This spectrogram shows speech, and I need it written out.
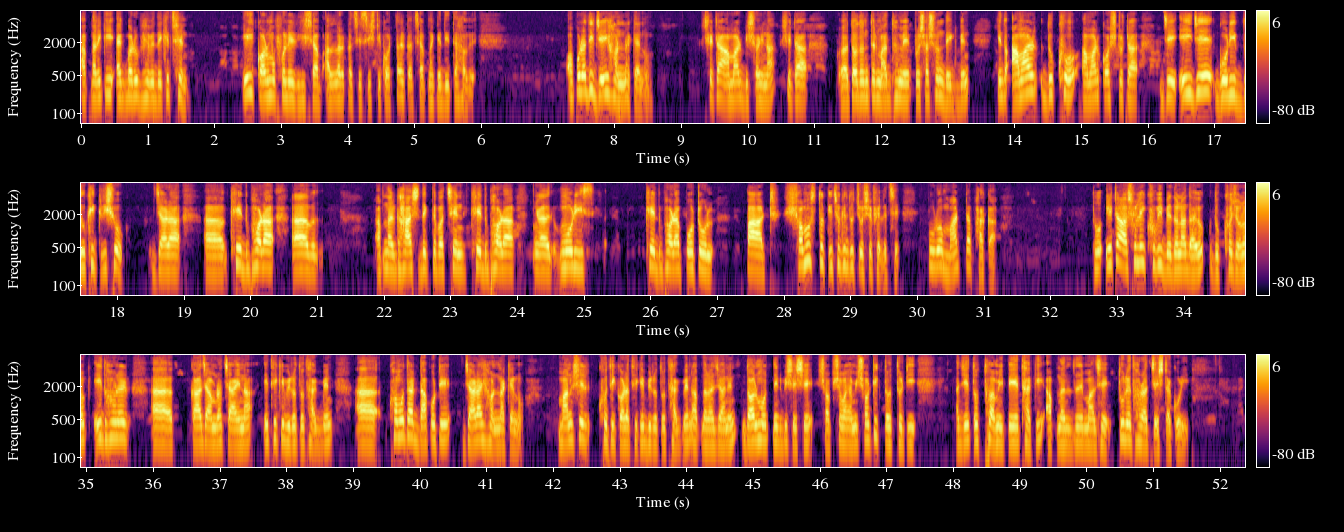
আপনারা কি একবারও ভেবে দেখেছেন? এই কর্মফলের হিসাব আল্লাহর কাছে, সৃষ্টিকর্তার কাছে আপনাকে দিতে হবে। অপরাধী যেই হন না কেন, সেটা আমার বিষয় না, সেটা তদন্তের মাধ্যমে প্রশাসন দেখবেন। কিন্তু আমার দুঃখ, আমার কষ্টটা যে এই যে গরিব, দুঃখী কৃষক যারা ক্ষেত ভরা আপনার ঘাস দেখতে পাচ্ছেন, ক্ষেত ভরা মরিচ, ক্ষেত ভরা পটল, পাট, সমস্ত কিছু কিন্তু চষে ফেলেছে। পুরো মাঠটা ফাঁকা। তো এটা আসলেই খুবই বেদনাদায়ক, দুঃখজনক। এই ধরনের কাজ আমরা চাই না, এ থেকে বিরত থাকবেন। ক্ষমতার দাপটে যারাই হন না কেন, মানুষের ক্ষতি করা থেকে বিরত থাকবেন, আপনারা জানেন। দলমত নির্বিশেষে সবসময় আমি সঠিক তথ্যটি, যে তথ্য আমি পেয়ে থাকি, আপনাদের মাঝে তুলে ধরার চেষ্টা করি।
